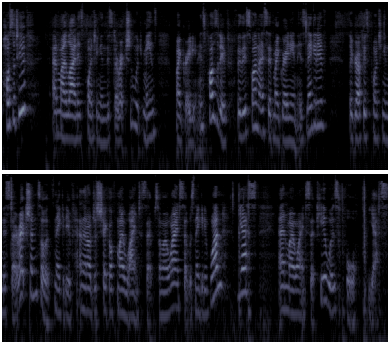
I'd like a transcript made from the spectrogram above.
positive and my line is pointing in this direction, which means my gradient is positive. For this one, I said my gradient is negative. The graph is pointing in this direction, so it's negative. And then I'll just check off my y-intercept. So my y-intercept was negative one, yes. And my y-intercept here was four, yes.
